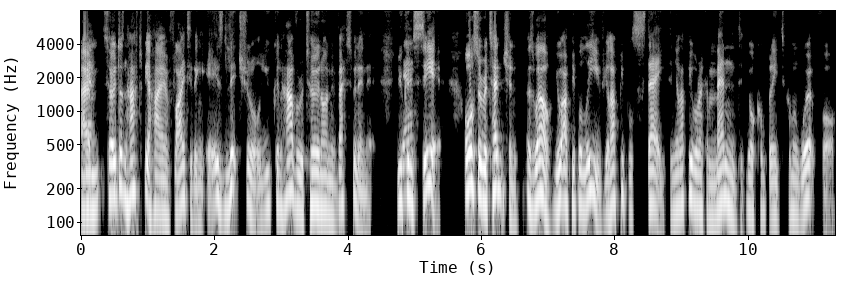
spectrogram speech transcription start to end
Um, yeah. So it doesn't have to be a high and flighty thing. It is literal. You can have a return on investment in it. You yeah. can see it. Also, retention as well. You'll have people leave. You'll have people stay, and you'll have people recommend your company to come and work for.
